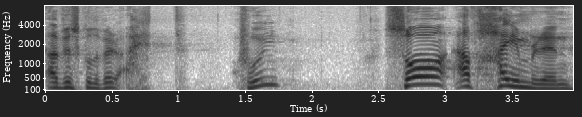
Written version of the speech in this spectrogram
at vi skulle være eit. Hvor? Så at heimren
